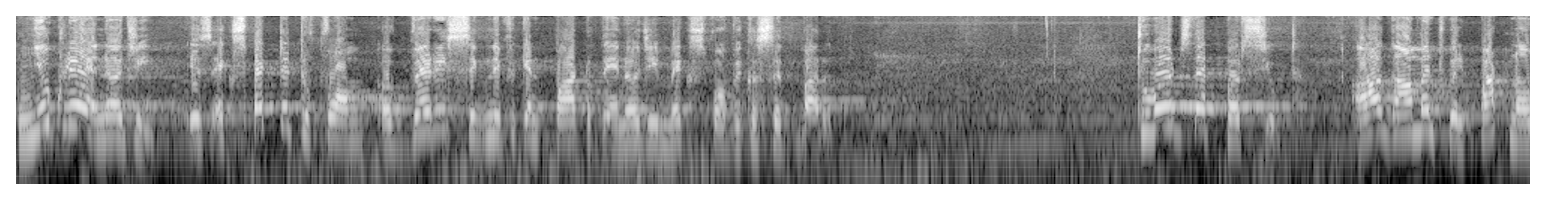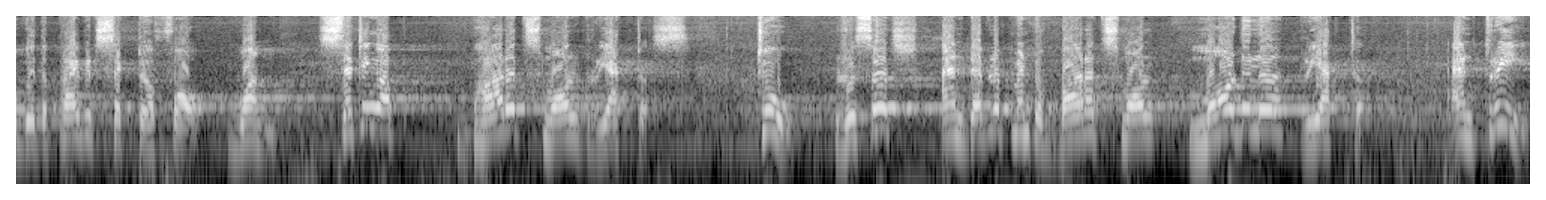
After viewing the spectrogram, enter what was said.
Nuclear energy is expected to form a very significant part of the energy mix for Viksit Bharat. Towards that pursuit, our government will partner with the private sector for one, setting up Bharat Small Reactors, two, research and development of Bharat Small Modular Reactor, and three,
